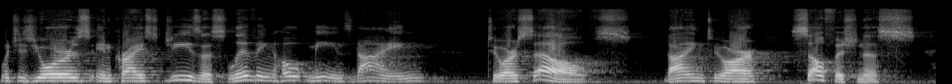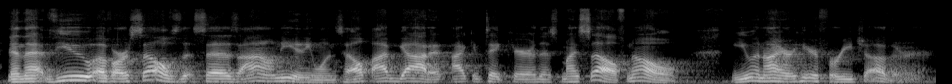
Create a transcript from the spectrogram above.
which is yours in Christ Jesus. Living hope means dying to ourselves, dying to our selfishness, and that view of ourselves that says, I don't need anyone's help. I've got it. I can take care of this myself. No, you and I are here for each other.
